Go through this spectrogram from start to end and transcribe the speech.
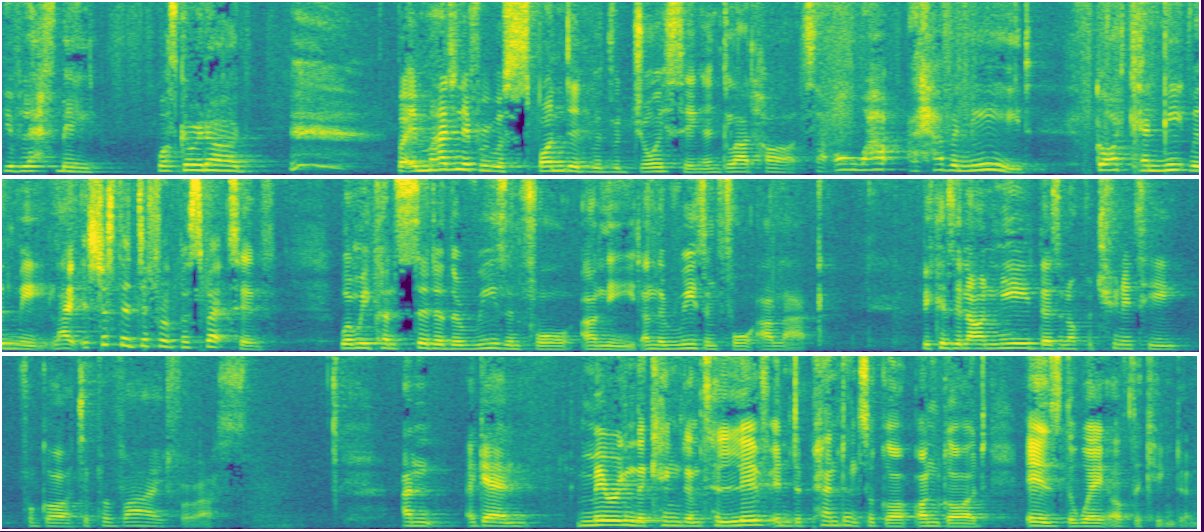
you've left me. What's going on?" But imagine if we responded with rejoicing and glad hearts, like, "Oh wow, I have a need. God can meet with me." Like it's just a different perspective when we consider the reason for our need and the reason for our lack, because in our need, there's an opportunity for God to provide for us and again, mirroring the kingdom, to live in dependence on God is the way of the kingdom.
